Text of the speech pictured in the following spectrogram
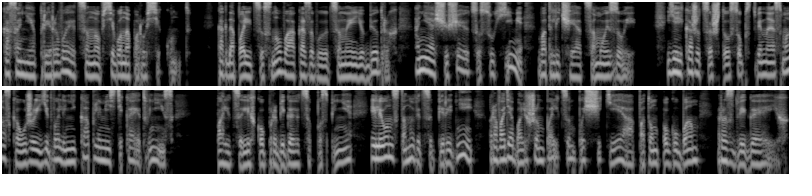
Касание прерывается, но всего на пару секунд. Когда пальцы снова оказываются на ее бедрах, они ощущаются сухими, в отличие от самой Зои. Ей кажется, что собственная смазка уже едва ли не каплями стекает вниз — Пальцы легко пробегаются по спине, или он становится перед ней, проводя большим пальцем по щеке, а потом по губам, раздвигая их.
